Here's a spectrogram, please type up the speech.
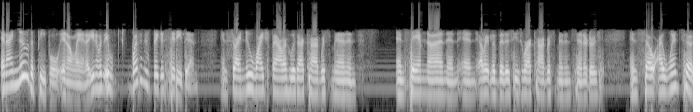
And I knew the people in Atlanta. You know, it, it wasn't as big a city then, and so I knew Wyche Fowler, who was our congressman, and and Sam Nunn and and Elliott Levitas. These were our congressmen and senators. And so I went to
